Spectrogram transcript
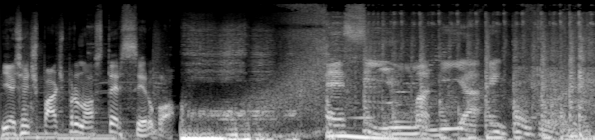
E a gente parte para o nosso terceiro bloco. F1 Mania em ponto.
